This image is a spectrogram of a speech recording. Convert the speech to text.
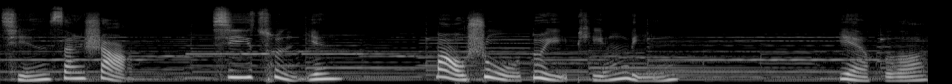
琴三上，惜寸阴，茂树对平林。汴河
